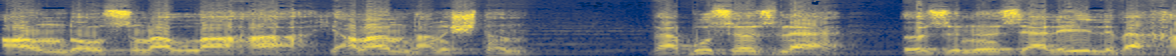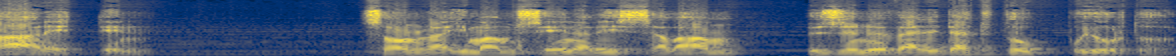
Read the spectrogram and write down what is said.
And olsun Allaha, yalan danışdın və bu sözlə özünü zəlil və xar etdin. Sonra İmam Hüseyin əleyhissalam üzünü Vəlidə tutub buyurdu.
